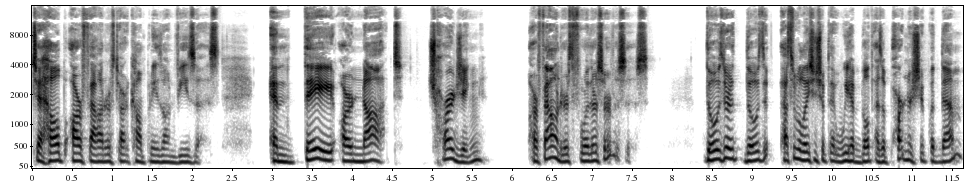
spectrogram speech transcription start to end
to help our founders start companies on visas. And they are not charging our founders for their services. Those are those that's a relationship that we have built as a partnership with them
